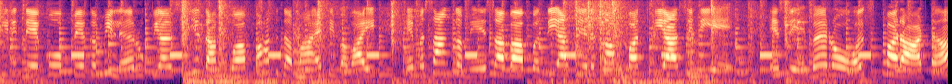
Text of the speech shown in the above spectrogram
පිරිතේ කෝප්පයක මිල රුපියල් 100 දක්වා පහත දමා ඇති බවයි එම සංගමයේ සභාපති අසේල සම්පත් කියා සිටියේ. එසේම රෝල්ස් පරාටා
